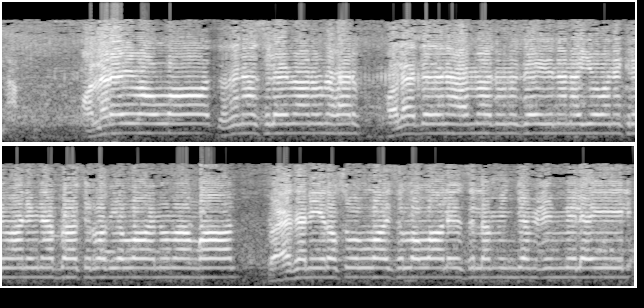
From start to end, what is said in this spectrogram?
نعم. قال رحمه الله دثنا سليمان بن حرب قال دثنا حماد بن زيد عن أيوب بن عباس رضي الله عنهما قال بعثني رسول الله صلى الله عليه وسلم من جمع بليل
